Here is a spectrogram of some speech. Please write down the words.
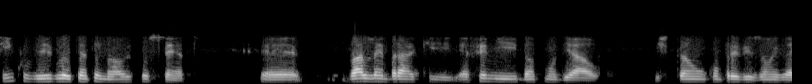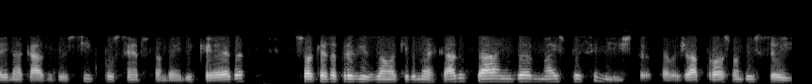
5,89%. É, vale lembrar que FMI e Banco Mundial estão com previsões aí na casa dos 5% também de queda, só que essa previsão aqui do mercado está ainda mais pessimista, está já próxima dos 6%.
